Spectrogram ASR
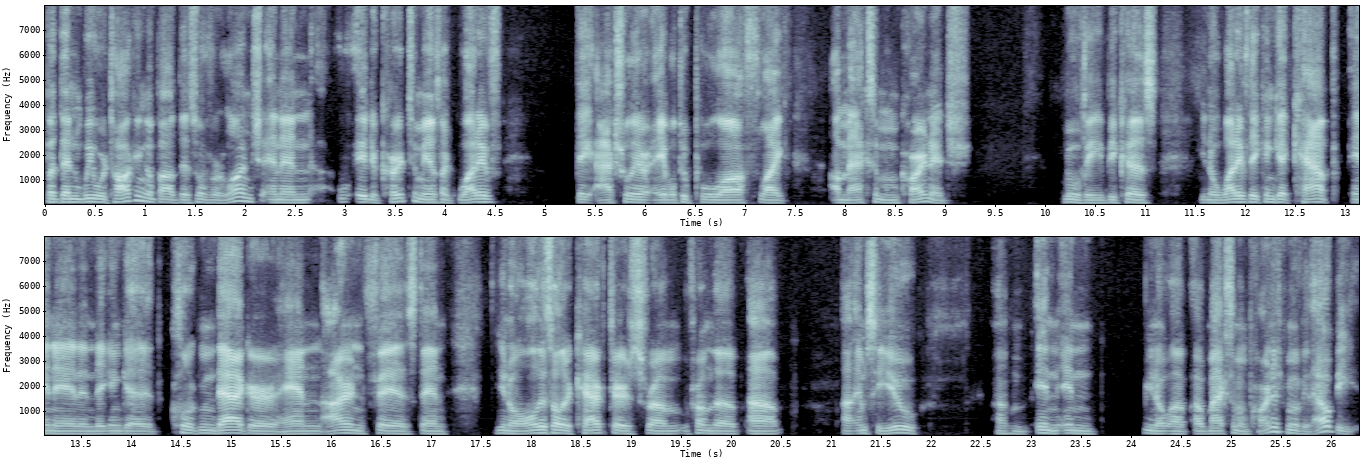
But then we were talking about this over lunch, and then it occurred to me, it's like, what if they actually are able to pull off like a Maximum Carnage movie? Because you know, what if they can get Cap in it, and they can get Cloak and Dagger and Iron Fist, and you know all these other characters from from the uh, uh, MCU um, in in you know a, a Maximum Carnage movie. That would be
